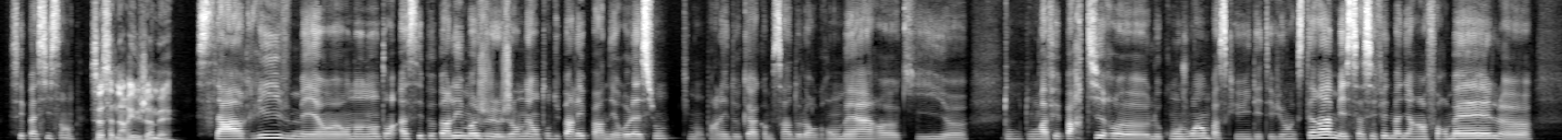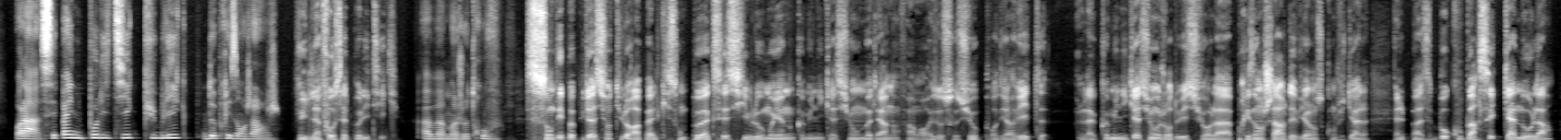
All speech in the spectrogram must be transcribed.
c'est pas si simple. Ça, ça n'arrive jamais. Ça arrive, mais euh, on en entend assez peu parler. Moi, j'en ai entendu parler par des relations qui m'ont parlé de cas comme ça, de leur grand-mère euh, qui, euh, dont on a fait partir le conjoint parce qu'il était violent, etc. Mais ça s'est fait de manière informelle. voilà, c'est pas une politique publique de prise en charge. Il la faut cette politique. Ah bah moi je trouve. Ce sont des populations, tu le rappelles, qui sont peu accessibles aux moyens de communication modernes, enfin aux réseaux sociaux pour dire vite. La communication aujourd'hui sur la prise en charge des violences conjugales, elle passe beaucoup par ces canaux-là.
